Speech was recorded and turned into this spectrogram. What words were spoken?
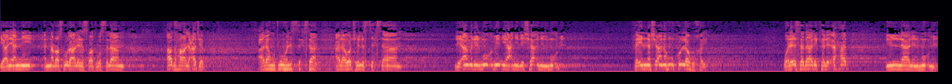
يعني أني أن الرسول عليه الصلاة والسلام أظهر العجب على وجوه الاستحسان على وجه الاستحسان لأمر المؤمن يعني لشأن المؤمن فإن شأنه كله خير وليس ذلك لأحد إلا للمؤمن.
